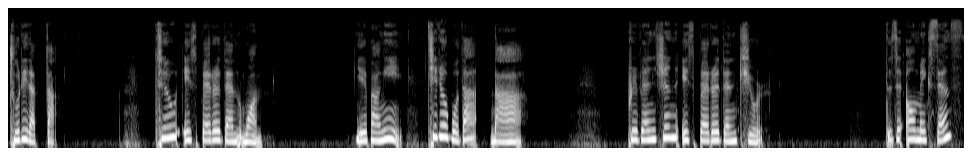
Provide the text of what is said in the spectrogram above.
둘이 낫다. Two is better than one. 예방이 치료보다 나아. Prevention is better than cure. Does it all make sense?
